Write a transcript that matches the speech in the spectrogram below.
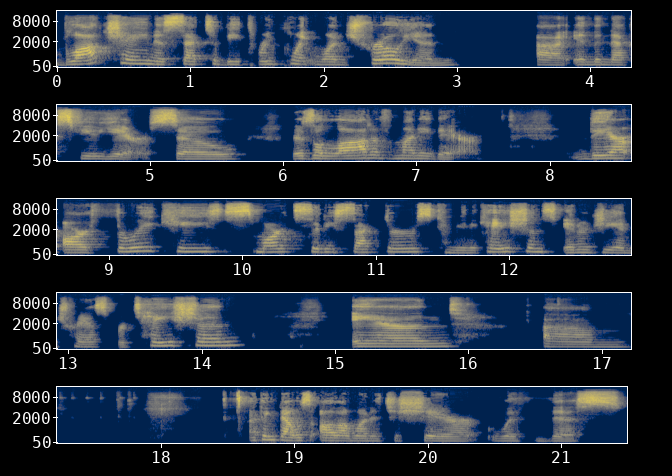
blockchain is set to be 3.1 trillion uh, in the next few years. So there's a lot of money there. There are three key smart city sectors communications, energy, and transportation. And um, I think that was all I wanted to share with this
